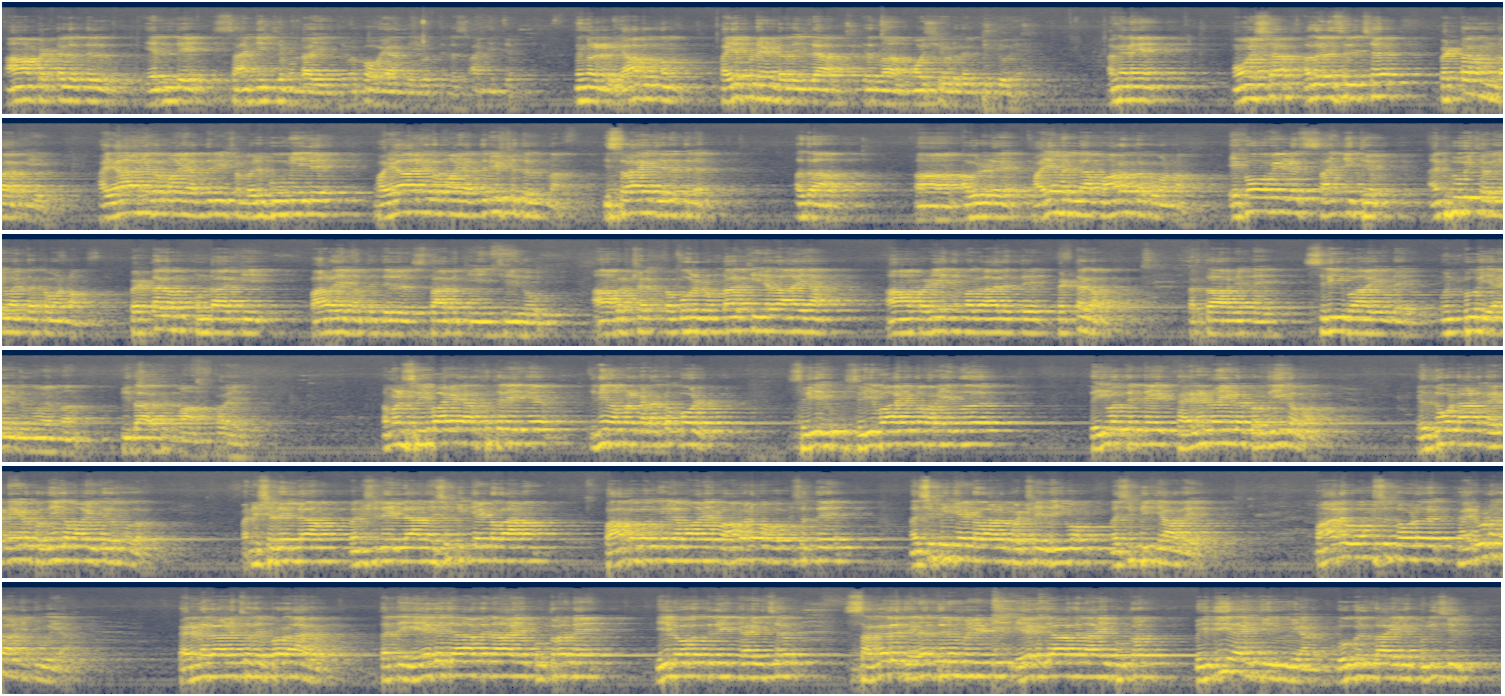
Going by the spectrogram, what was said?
ആ പെട്ടകത്തിൽ എന്റെ സാന്നിധ്യം ഉണ്ടായിരിക്കും. യഹോവയാ ദൈവത്തിന്റെ സാന്നിധ്യം. നിങ്ങൾ യാതൊന്നും ഭയപ്പെടേണ്ടതില്ല എന്ന് മോശയോട് കൽപ്പിക്കുകയാണ്. അങ്ങനെ മോശ അതനുസരിച്ച് പെട്ടകമുണ്ടാക്കി ഭയാനകമായ അന്തരീക്ഷം മരുഭൂമിയിലെ ഭയാനകമായ അന്തരീക്ഷത്തിൽ നിന്ന് ഇസ്രായേൽ ജനത്തിന് അതാ അവരുടെ ഭയമെല്ലാം മാറത്തക്കവണ്ണം യഹോവയുടെ സാന്നിധ്യം അനുഭവിച്ചറിയുവാൻ തക്കവണ്ണം പെട്ടകം ഉണ്ടാക്കി പാളയമത്തിൽ സ്ഥാപിക്കുകയും ചെയ്തു. ആ വൃക്ഷ ഉണ്ടാക്കിയതായ ആ പഴയ നിമകാലത്തെ പെട്ടകം കർത്താവിന്റെ ശ്രീബായുടെ മുൻകുറിയായിരുന്നു എന്ന് പിതാക്കന്മാർ പറയുന്നു നമ്മൾ ശ്രീവായുടെ അർത്ഥത്തിലേക്ക് ഇനി നമ്മൾ കിടക്കുമ്പോൾ ശ്രീ ശ്രീവായ എന്ന് പറയുന്നത് ദൈവത്തിന്റെ കരുണയുടെ പ്രതീകമാണ്. എന്തുകൊണ്ടാണ് കരുണയുടെ പ്രതീകമായി തീർന്നത്? മനുഷ്യരെല്ലാം മനുഷ്യരെല്ലാം നശിപ്പിക്കേണ്ടതാണ്. പാപഭംഗിലമായ വാമനോ വംശത്തെ നശിപ്പിക്കേണ്ടതാണ്. പക്ഷേ ദൈവം നശിപ്പിക്കാതെ മാനവവംശത്തോട് കരുണ കാണിക്കുകയാണ്. കരുണ കാണിച്ചത് എപ്രകാരം തന്റെ ഏകജാതനായ പുത്രനെ ഈ ലോകത്തിലേക്ക് അയച്ച് സകല ജനത്തിനും വേണ്ടി ഏകജാതനായ പുത്രൻ ബലിയായി തീരുകയാണ് ഗോകുൽത്തായിലെ കുരിശിൽ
